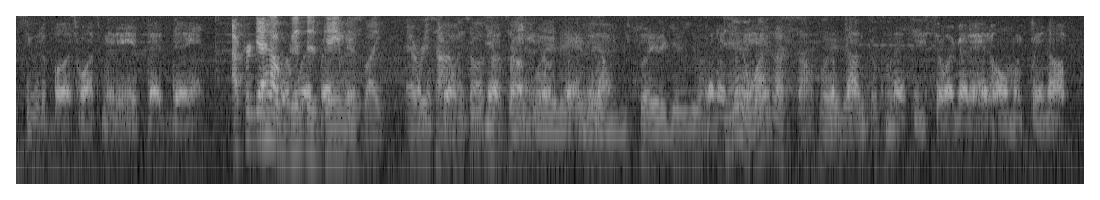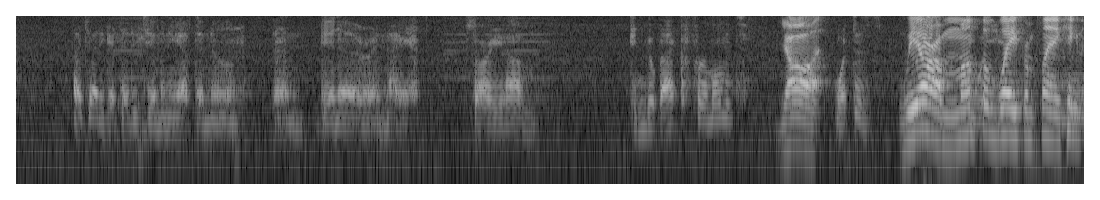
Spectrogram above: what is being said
see what the boss wants me to hit that day. I forget how good this game is. Like every time trying it's to do on. that Stop playing it, and you know? then you play it again. You Then I like, do damn, why did I hits. stop playing Sometimes it's messy, so I gotta head home and clean up. I try to get to the gym in the afternoon, then dinner, and I. Sorry, um, can you go back for a moment? Y'all, What does we are a month away from playing King.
